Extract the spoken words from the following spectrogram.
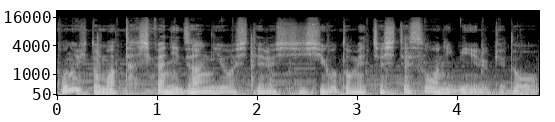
この人、まあ確かに残業してるし、仕事めっちゃしてそうに見えるけど、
